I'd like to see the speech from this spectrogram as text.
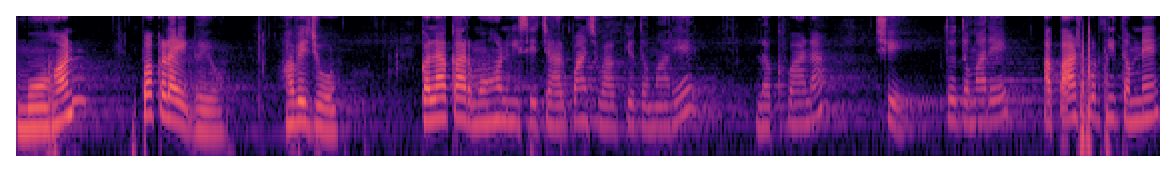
મોહન પકડાઈ ગયો. હવે જુઓ, કલાકાર મોહન વિશે ચાર પાંચ વાક્યો તમારે લખવાના છે. તો તમારે આ પાઠ પરથી તમને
